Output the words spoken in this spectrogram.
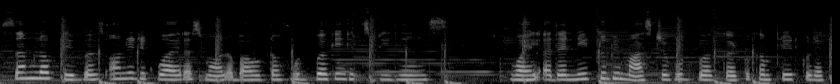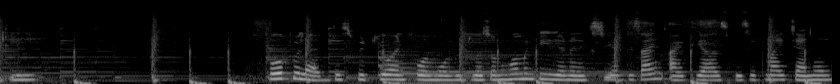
Some log tables only require a small amount of woodworking experience while others need to be master woodworker to complete correctly. Hope you like this video and for more videos on home interior and exterior design ideas visit my channel.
